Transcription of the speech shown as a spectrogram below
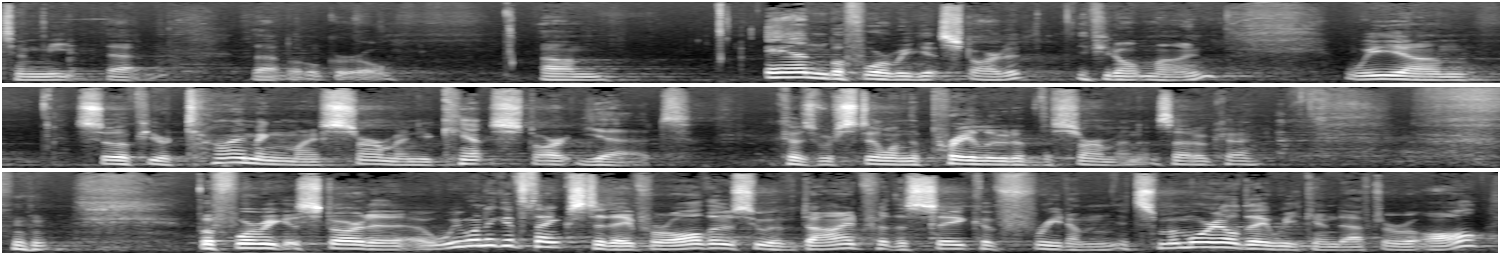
to meet that, that little girl. Um, and before we get started, if you don't mind, we, um, so if you're timing my sermon, you can't start yet because we're still in the prelude of the sermon. Is that okay? Before we get started, uh, we want to give thanks today for all those who have died for the sake of freedom. It's Memorial Day weekend, after all.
